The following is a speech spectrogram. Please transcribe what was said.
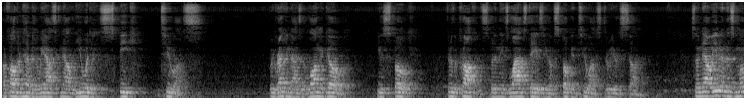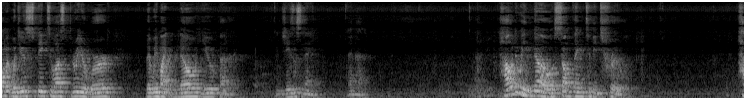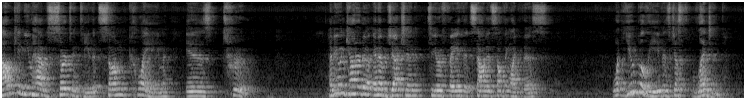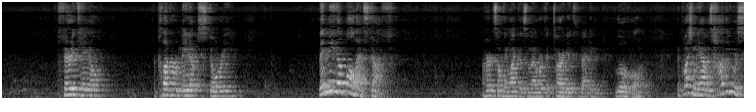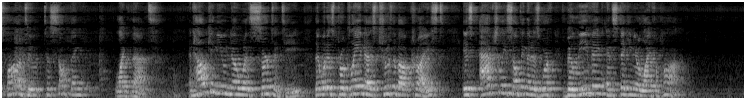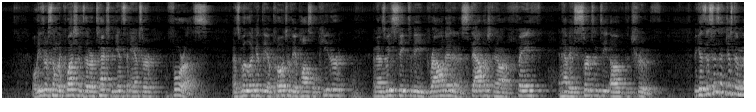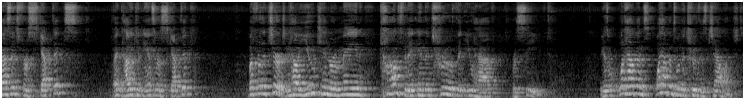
Our Father in heaven, we ask now that you would speak to us. We recognize that long ago you spoke through the prophets, but in these last days you have spoken to us through your Son. So now, even in this moment, would you speak to us through your word that we might know you better? In Jesus' name, amen. How do we know something to be true? How can you have certainty that some claim is true? Have you encountered an objection to your faith that sounded something like this? What you believe is just legend, fairy tale, a clever made up story. They made up all that stuff. I heard something like this when I worked at Target back in Louisville. The question we have is how do you respond to, to something like that? And how can you know with certainty that what is proclaimed as truth about Christ is actually something that is worth believing and staking your life upon? Well, these are some of the questions that our text begins to answer for us. As we look at the approach of the Apostle Peter, and as we seek to be grounded and established in our faith and have a certainty of the truth. Because this isn't just a message for skeptics, right? How you can answer a skeptic, but for the church and how you can remain confident in the truth that you have received. Because what happens, what happens when the truth is challenged?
